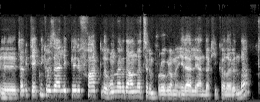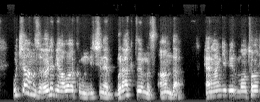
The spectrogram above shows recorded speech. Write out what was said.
e, tabii teknik özellikleri farklı. Onları da anlatırım programın ilerleyen dakikalarında. Uçağımızı öyle bir hava akımının içine bıraktığımız anda herhangi bir motor,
